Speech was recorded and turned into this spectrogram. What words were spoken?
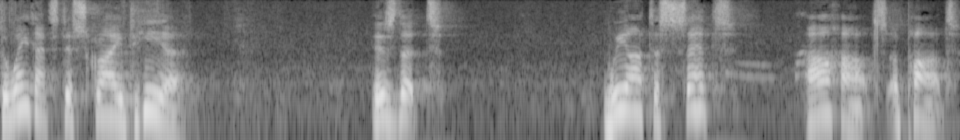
The way that's described here is that we are to set our hearts apart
